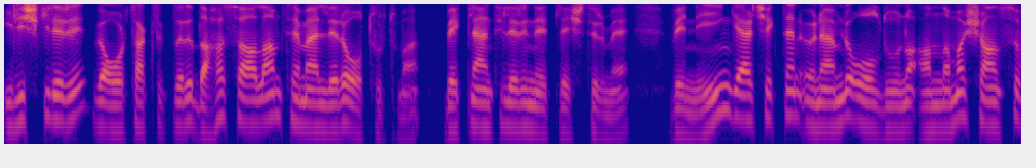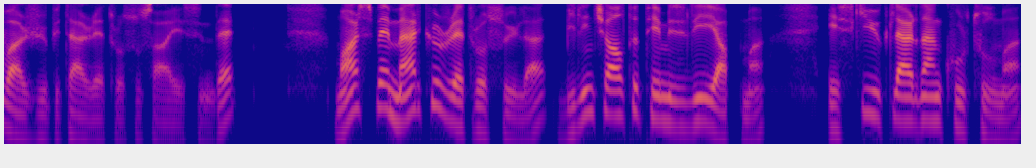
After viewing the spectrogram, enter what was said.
İlişkileri ve ortaklıkları daha sağlam temellere oturtma, beklentileri netleştirme ve neyin gerçekten önemli olduğunu anlama şansı var Jüpiter retrosu sayesinde. Mars ve Merkür retrosuyla bilinçaltı temizliği yapma, eski yüklerden kurtulma,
